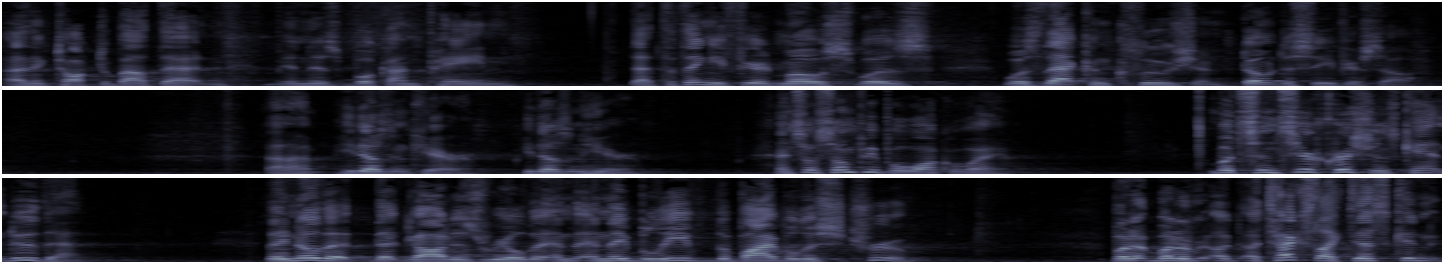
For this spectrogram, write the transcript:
I think, talked about that in his book on pain, that the thing he feared most was, was that conclusion don't deceive yourself. Uh, he doesn't care, he doesn't hear. And so some people walk away. But sincere Christians can't do that. They know that, that God is real and, and they believe the Bible is true. But, but a, a, text like this can,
